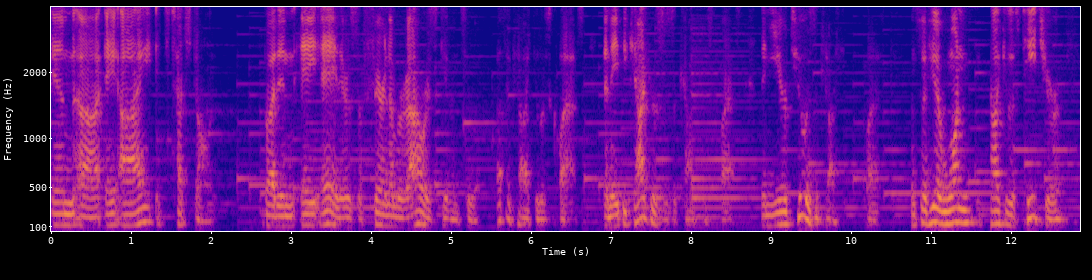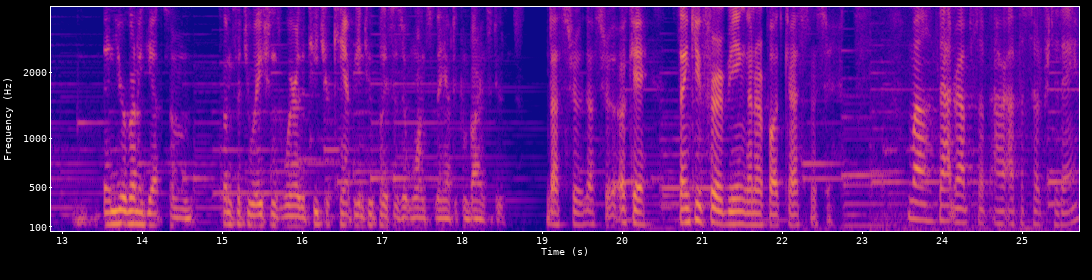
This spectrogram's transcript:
in uh, AI, it's touched on. But in AA, there's a fair number of hours given to it. That's a calculus class. And AP Calculus is a calculus class. Then year two is a calculus class. And so if you have one calculus teacher, then you're going to get some some situations where the teacher can't be in two places at once, so they have to combine students. That's true. That's true. Okay. Thank you for being on our podcast, Mr. Well, that wraps up our episode for today.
